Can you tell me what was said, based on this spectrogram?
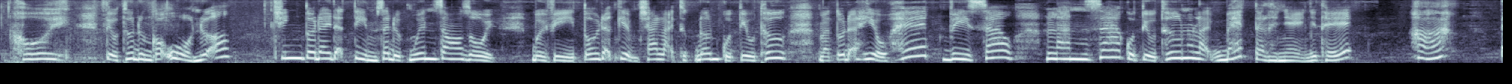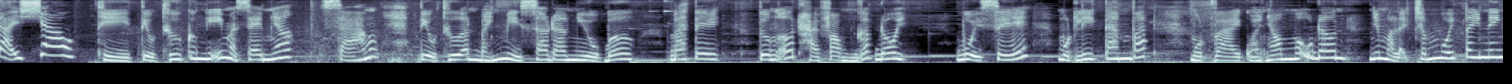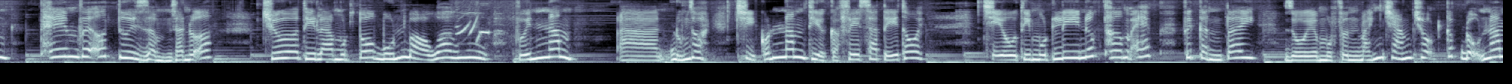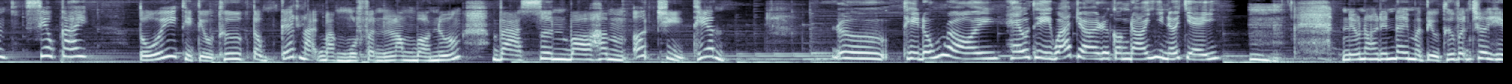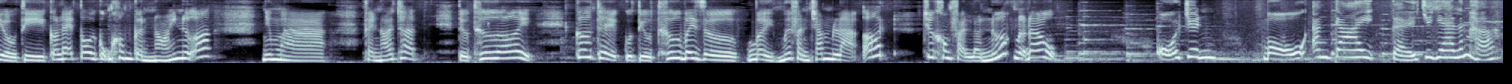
Thôi, tiểu thư đừng có ủa nữa. Trinh tôi đây đã tìm ra được nguyên do rồi Bởi vì tôi đã kiểm tra lại thực đơn của tiểu thư Và tôi đã hiểu hết vì sao làn da của tiểu thư nó lại bét tè là nhẹ như thế Hả? Tại sao? Thì tiểu thư cứ nghĩ mà xem nhá Sáng, tiểu thư ăn bánh mì sao đao nhiều bơ, ba tê, tương ớt Hải Phòng gấp đôi Buổi xế, một ly cam vắt, một vài quả nho mẫu đơn nhưng mà lại chấm muối Tây Ninh, thêm với ớt tươi dầm ra nữa. Trưa thì là một tô bún bò wagyu với năm À đúng rồi, chỉ có 5 thìa cà phê sa tế thôi. Chiều thì một ly nước thơm ép với cần tây Rồi một phần bánh tráng trộn cấp độ 5, siêu cay. Tối thì tiểu thư tổng kết lại bằng một phần lòng bò nướng Và sườn bò hầm ớt chỉ thiên. Ừ, thì đúng rồi Heo thì quá trời rồi còn đòi gì nữa chị Nếu nói đến đây mà tiểu thư vẫn chưa hiểu thì có lẽ tôi cũng không cần nói nữa. Nhưng mà phải nói thật, tiểu thư ơi, cơ thể của tiểu thư bây giờ 70% là ớt chứ không phải là nước nữa đâu. Ủa Trinh, bộ ăn cay tệ cho da lắm hả?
